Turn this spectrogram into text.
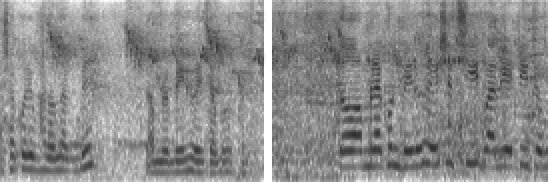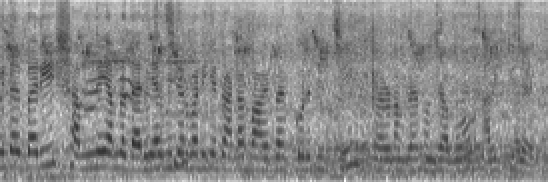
আশা করি ভালো লাগবে। আমরা বের হয়ে যাব তো আমরা এখন বের হয়ে এসেছি বালিয়াটি জমিদার বাড়ির সামনেই আমরা দাঁড়িয়ে আছি। জমিদার বাড়িকে টাটা বাই বাই করে দিচ্ছি কারণ আমরা এখন যাব আরেকটি জায়গায়।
